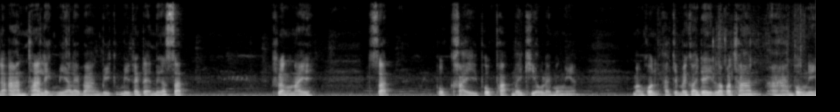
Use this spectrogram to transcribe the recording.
แล้วอ่านธาตุเหล็กมีอะไรบ้างมีมีตั้งแต่เนื้อสัตว์ เครื่องในสัตว์ พวกไข่พวกผักใบเขียวอะไรพวกนี้บางคนอาจจะไม่ค่อยได้รับประทานอาหารพวกนี้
